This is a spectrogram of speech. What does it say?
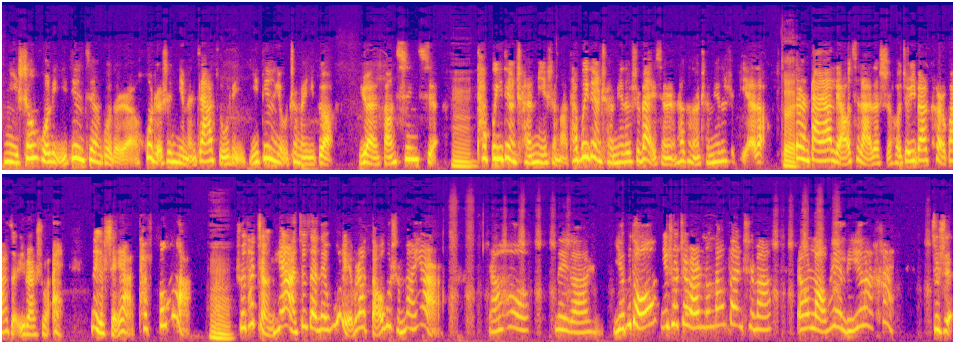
你生活里一定见过的人，或者是你们家族里一定有这么一个远房亲戚。嗯，他不一定沉迷什么，他不一定沉迷的是外星人，他可能沉迷的是别的。对。但是大家聊起来的时候，就一边嗑着瓜子一边说：“哎。”那个谁呀，他疯了。嗯，说他整天啊就在那屋里，不知道捣鼓什么玩意儿，然后那个也不懂。你说这玩意儿能当饭吃吗？然后老婆也离了，嗨，就是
